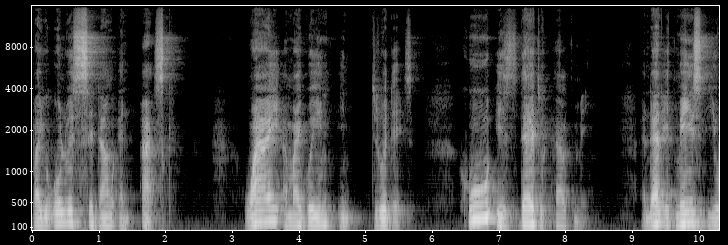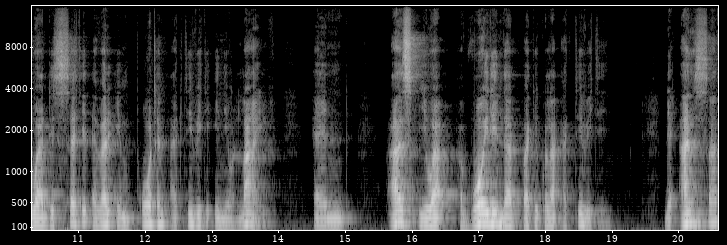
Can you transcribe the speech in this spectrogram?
but you always sit down and ask, why am I going in through this? Who is there to help me? And then it means you are deciding a very important activity in your life. And as you are avoiding that particular activity, the answer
